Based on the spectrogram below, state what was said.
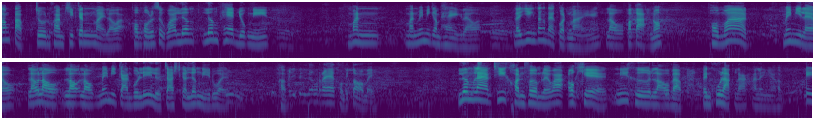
ต้องปรับจูนความคิดกันใหม่แล้วอะผมผมรู้สึกว่าเรื่องเรื่องเพศยุคนี้เออมันมันไม่มีกำแพงอีกแล้วอะเออและยิ่งตั้งแต่กฎหมายเราประกาศเนาะผมว่าไม่มีแล้ว แล้วเราเราเราไม่มีการบูลลี่หรือจัดกันเรื่องนี้ด้วยอืมครับ อันนี้เป็นเรื่องแรกของพี่ต่อไหม เรื่องแรกที่คอนเฟิร์มเลยว่า โอเค นี่คือเราแบบเป็นคู่รักนะอะไรเงี้ยครับเอ้ย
